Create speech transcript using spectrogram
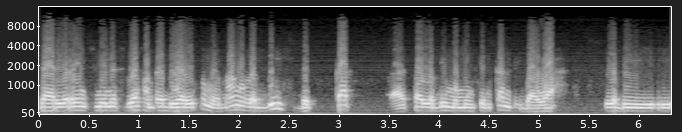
dari range minus 2 sampai 2 itu memang lebih dekat atau lebih memungkinkan di bawah lebih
